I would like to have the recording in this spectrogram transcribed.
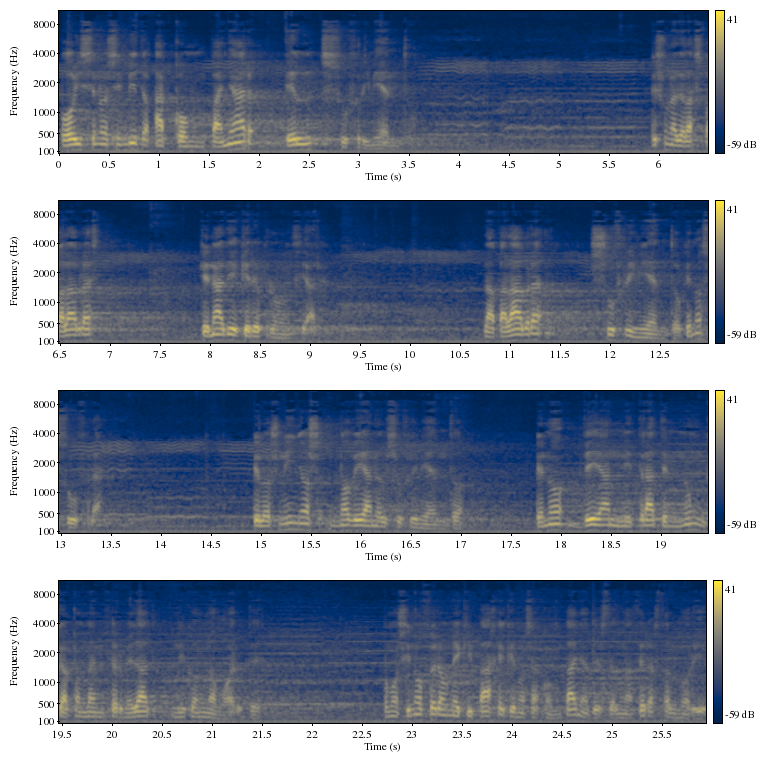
Hoy se nos invita a acompañar el sufrimiento. Es una de las palabras que nadie quiere pronunciar. La palabra sufrimiento, que no sufra. Que los niños no vean el sufrimiento, que no vean ni traten nunca con la enfermedad ni con la muerte, como si no fuera un equipaje que nos acompaña desde el nacer hasta el morir.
